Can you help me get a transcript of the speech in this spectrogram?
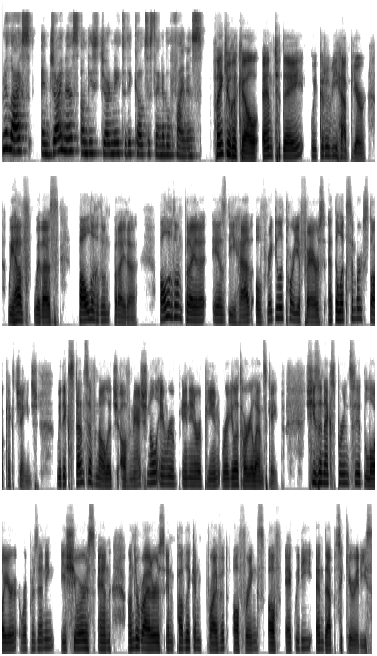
relax, and join us on this journey to decode sustainable finance. Thank you, Raquel. And today we couldn't be happier. We have with us Paula Redondo Pereira. Redondo Pereira is the head of regulatory affairs at the Luxembourg Stock Exchange, with extensive knowledge of national and European regulatory landscape. She's an experienced lawyer representing issuers and underwriters in public and private offerings of equity and debt securities.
